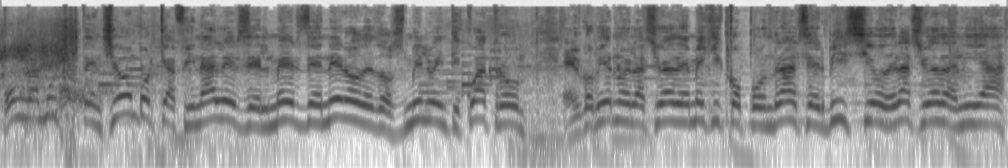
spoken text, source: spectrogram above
Ponga mucha atención porque a finales del mes de enero de 2024, el gobierno de la Ciudad de México pondrá al servicio de la ciudadanía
